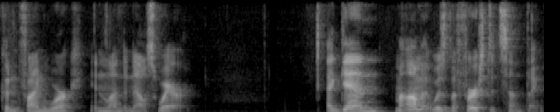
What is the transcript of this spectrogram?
Couldn't find work in London elsewhere. Again, Muhammad was the first at something,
